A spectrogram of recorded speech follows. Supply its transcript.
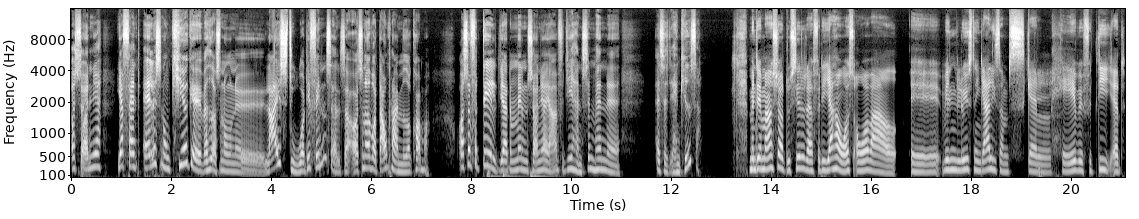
og Sonja, jeg fandt alle sådan nogle kirke, hvad hedder sådan nogle øh, legestuer, det findes altså, og sådan noget, hvor dagplejemøder kommer. Og så fordelte jeg dem mellem Sonja og jeg, fordi han simpelthen, øh, altså han kedede sig. Men det er meget sjovt, du siger det der, fordi jeg har jo også overvejet, øh, hvilken løsning jeg ligesom skal have, fordi at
